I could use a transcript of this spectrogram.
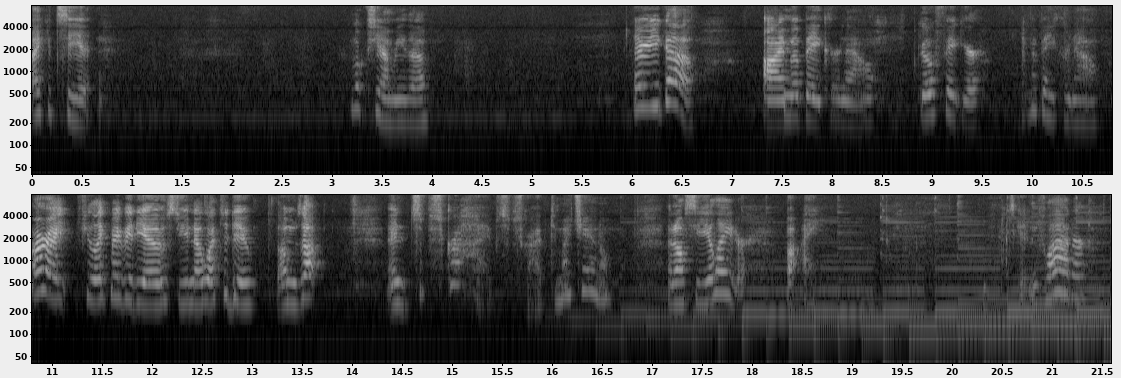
I could see it. Looks yummy though. There you go. I'm a baker now. Go figure. I'm a baker now. Alright, if you like my videos, you know what to do. Thumbs up and subscribe. Subscribe to my channel. And I'll see you later. Bye. It's getting flatter.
